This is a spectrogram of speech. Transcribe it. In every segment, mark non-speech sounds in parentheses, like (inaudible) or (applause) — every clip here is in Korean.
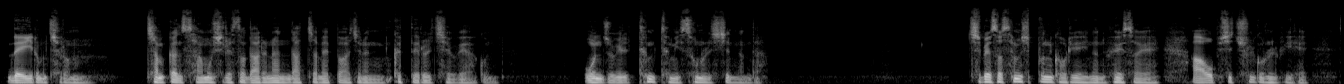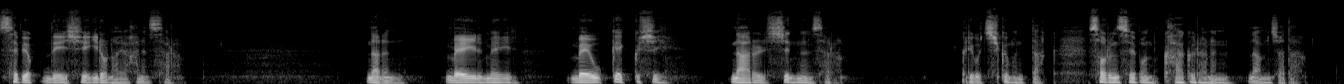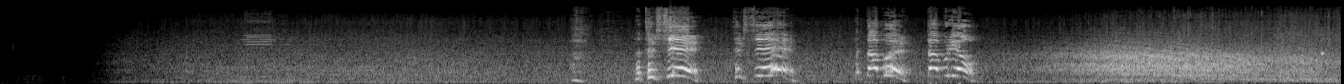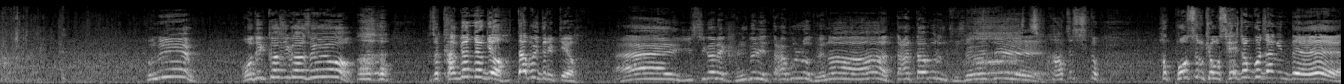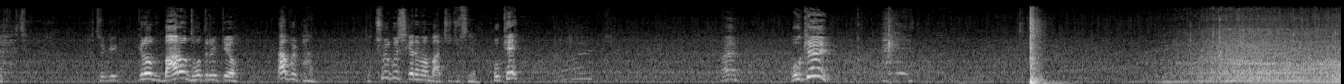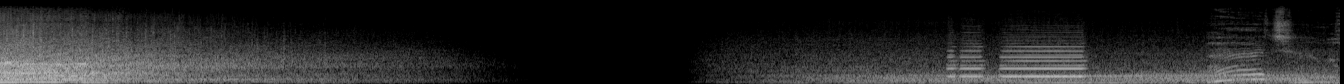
내 이름처럼 잠깐 사무실에서 나른한 낮잠에 빠지는 그때를 제외하곤 온종일 틈틈이 손을 씻는다. 집에서 30분 거리에 있는 회사에 9시 출근을 위해 새벽 4시에 일어나야 하는 사람. 나는 매일매일 매우 깨끗이 나를 씻는 사람. 그리고 지금은 딱 33번 각을 하는 남자다. 아, 택시! 택시! 아, 더블! 더블이요! 손님! 어디까지 가세요? 아, 저 강변역이요. 더블 드릴게요. 아이, 이 시간에 강변이 따블로 되나? 따 따블은 주셔야지. 아, 아저씨도 아, 버스로 겨우 세 정거장인데. 저기, 그럼 만 원 더 드릴게요. 더블 판. 출근 시간에만 맞춰주세요. 오케이? 아, 오케이!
